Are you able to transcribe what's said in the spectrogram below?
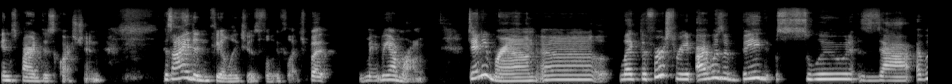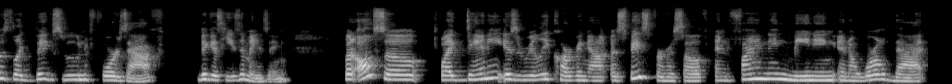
inspired this question because I didn't feel like she was fully fledged, but maybe I'm wrong. Dani Brown, uh, like the first read, I was a big swoon Zaf. I was like big swoon for Zaf because he's amazing. But also, like Dani is really carving out a space for herself and finding meaning in a world that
